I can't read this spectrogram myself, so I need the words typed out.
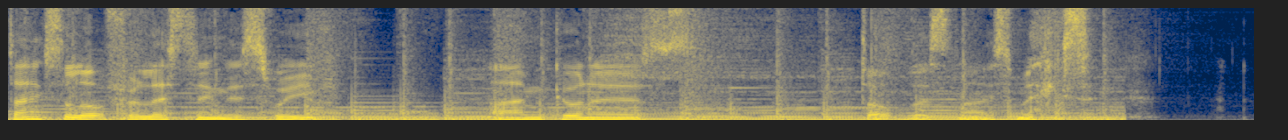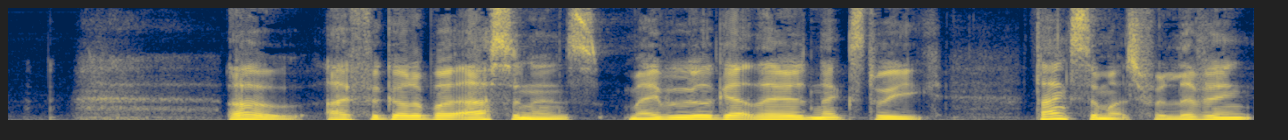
Thanks a lot for listening this week. I'm gonna stop this nice mix. oh, I forgot about assonance. Maybe we'll get there next week. Thanks so much for living.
